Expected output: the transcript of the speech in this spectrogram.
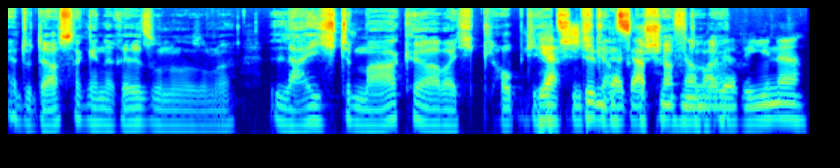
Ja, du darfst ja generell so eine, so eine leichte Marke, aber ich glaube, die ja, hat es nicht stimmt, da ganz gab es nicht geschafft, nur oder? Margarine.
